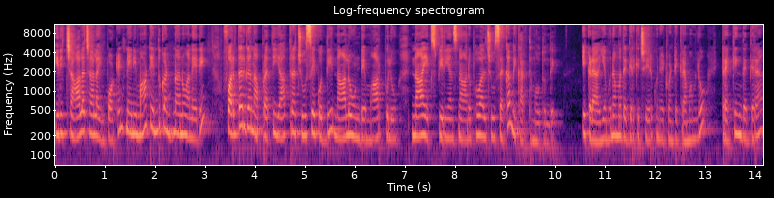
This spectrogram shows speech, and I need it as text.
ఇది చాలా చాలా ఇంపార్టెంట్ నేను ఈ మాట ఎందుకు అంటున్నాను అనేది ఫర్దర్గా నా ప్రతి యాత్ర చూసే కొద్దీ నాలో ఉండే మార్పులు నా ఎక్స్పీరియన్స్ నా అనుభవాలు చూశాక మీకు అర్థమవుతుంది. ఇక్కడ యమునమ్మ దగ్గరికి చేరుకునేటువంటి క్రమంలో ట్రెక్కింగ్ దగ్గర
